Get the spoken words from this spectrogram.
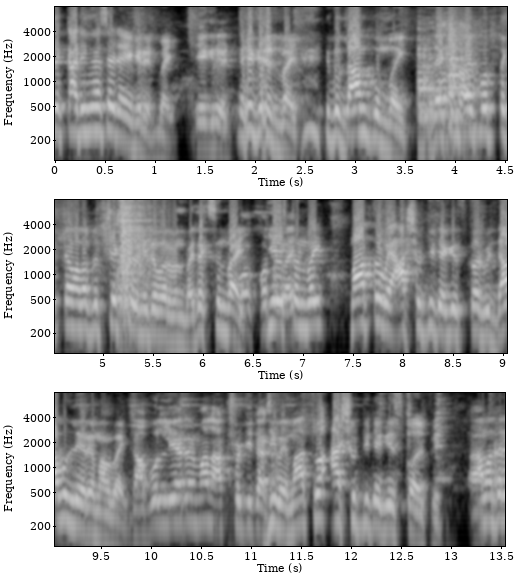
যে কাটিং আছে এটা এ গ্রেড ভাই। এ গ্রেড এ গ্রেড ভাই। কিন্তু দাম কম ভাই। দেখেন ভাই প্রত্যেকটা মাল আপনি চেক করে নিতে পারবেন ভাই। দেখছেন ভাই? কি ভাই? স্টোন ভাই? মাত্র ভাই আটষট্টি টাকা স্কোয়ার ফিট ডাবল লেয়ারের মাল ভাই। ডাবল লেয়ারের মাল আটষট্টি টাকা। জি ভাই মাত্র আটষট্টি টাকা স্কোয়ার ফিট আমাদের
